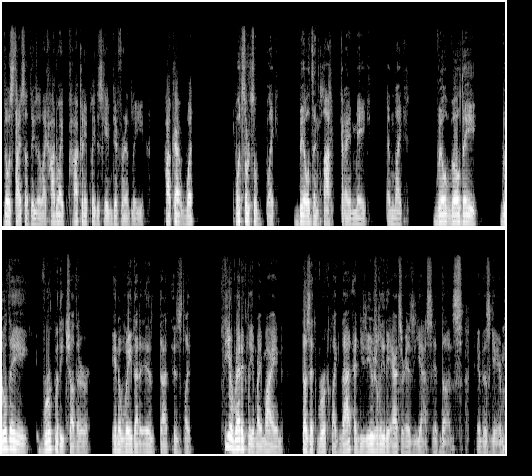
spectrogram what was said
those types of things of like how do I how can I play this game differently? How can what what sorts of like builds and class can I make? And like will will they will they work with each other in a way that is that is like theoretically in my mind does it work like that? And usually the answer is yes it does in this game.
